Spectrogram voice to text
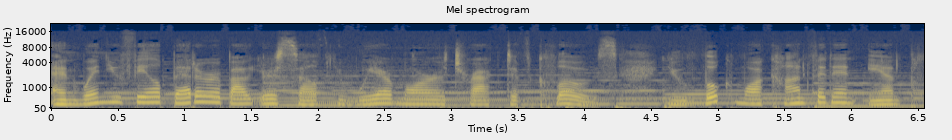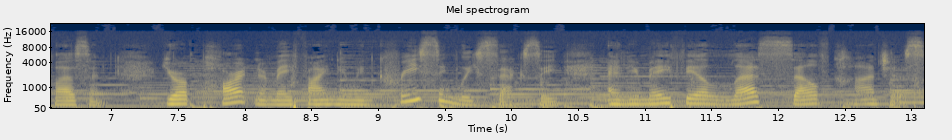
And when you feel better about yourself, you wear more attractive clothes. You look more confident and pleasant. Your partner may find you increasingly sexy, and you may feel less self conscious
